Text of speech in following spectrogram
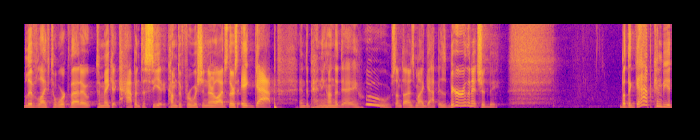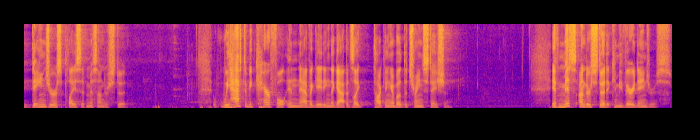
live life to work that out, to make it happen, to see it come to fruition in our lives. There's a gap, and depending on the day, whoo, sometimes my gap is bigger than it should be. But the gap can be a dangerous place if misunderstood. We have to be careful in navigating the gap. It's like talking about the train station. If misunderstood, it can be very dangerous.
